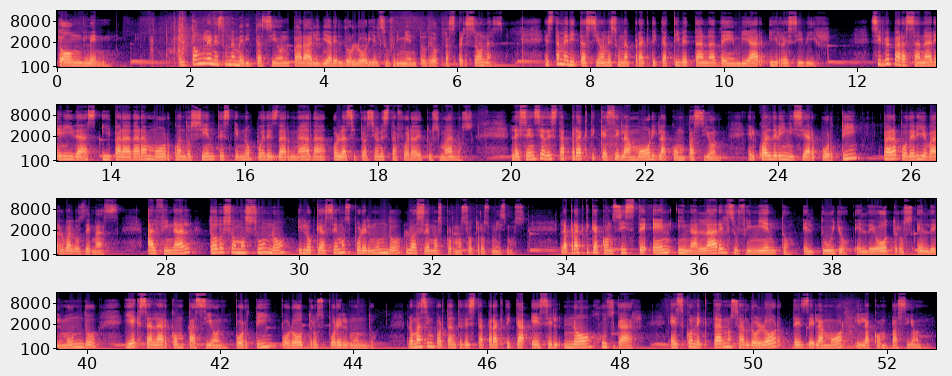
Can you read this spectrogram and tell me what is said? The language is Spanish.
Tonglen. El Tonglen es una meditación para aliviar el dolor y el sufrimiento de otras personas. Esta meditación es una práctica tibetana de enviar y recibir. Sirve para sanar heridas y para dar amor cuando sientes que no puedes dar nada o la situación está fuera de tus manos. La esencia de esta práctica es el amor y la compasión, el cual debe iniciar por ti para poder llevarlo a los demás. Al final, todos somos uno y lo que hacemos por el mundo lo hacemos por nosotros mismos. La práctica consiste en inhalar el sufrimiento, el tuyo, el de otros, el del mundo, y exhalar compasión por ti, por otros, por el mundo. Lo más importante de esta práctica es el no juzgar, es conectarnos al dolor desde el amor y la compasión.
